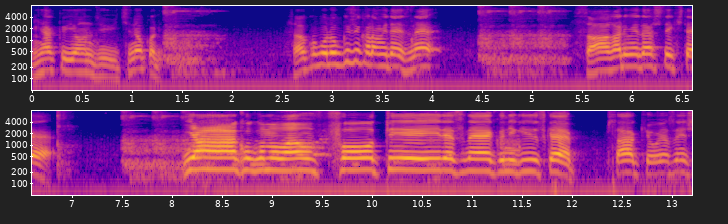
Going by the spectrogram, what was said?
241残り。さあここ60から見たいですね。さあ上がり目指してきて。いやここも140ですね国木祐介。さあ京谷選手。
